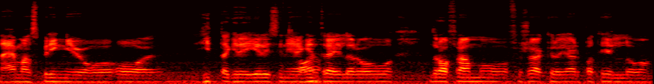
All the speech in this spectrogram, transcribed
Nej man springer ju och, och hittar grejer i sin egen ja. trailer och, och drar fram och försöker att hjälpa till. Och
